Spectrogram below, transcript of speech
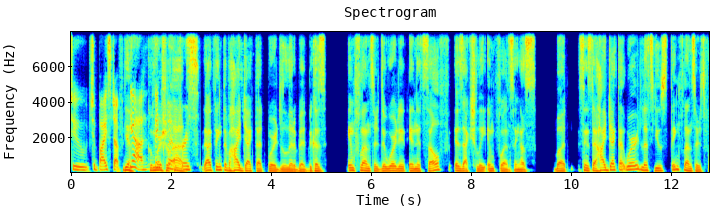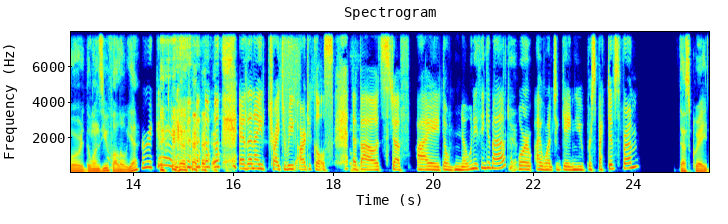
to to buy stuff. Yeah, yeah commercial ads. I think they've hijacked that word a little bit because influencer, the word in itself, is actually influencing us but since they hijacked that word, let's use thinkfluencers for the ones you follow. Yeah. Very good. and then I try to read articles oh, about yeah. stuff I don't know anything about yeah. or I want to gain new perspectives from. That's great.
